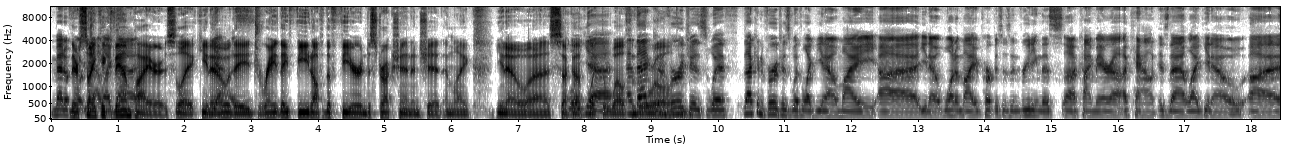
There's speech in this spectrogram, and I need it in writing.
metaphors. They're psychic yeah, like, vampires, like you know, they drain, they feed off the fear and destruction and shit, and like you know, uh, suck well, up yeah, like the wealth and of that the world. and- converges with that converges with like you know my uh you know one of my purposes in reading this uh, chimera account is that like you know uh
